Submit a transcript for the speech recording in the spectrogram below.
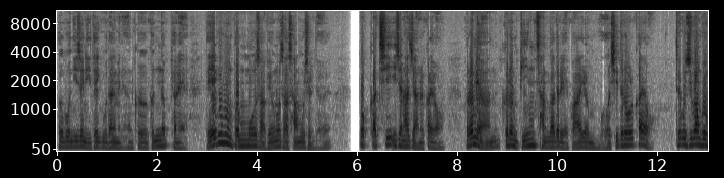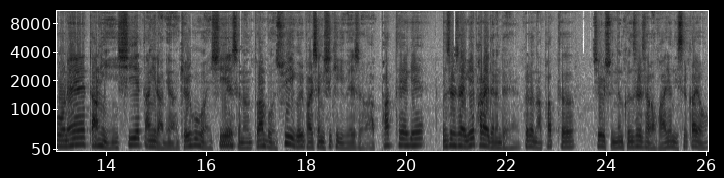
법원 이전이 되고 나면은 그 건너편에 대부분 법무사, 변호사 사무실들 똑같이 이전하지 않을까요? 그러면 그런 빈 상가들에 과연 무엇이 들어올까요? 대구지방법원의 땅이 시의 땅이라면 결국은 시에서는 또 한 번 수익을 발생시키기 위해서 아파트에게 건설사에게 팔아야 되는데 그런 아파트 지을 수 있는 건설사가 과연 있을까요?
